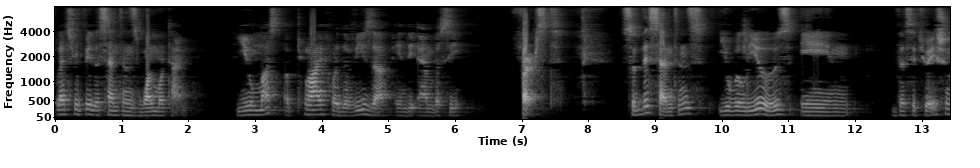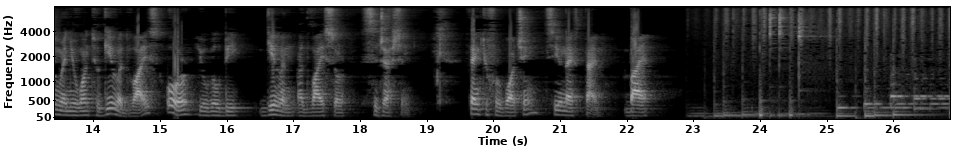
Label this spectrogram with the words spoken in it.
Let's repeat the sentence one more time. You must apply for the visa in the embassy first. So this sentence you will use in the situation when you want to give advice or you will be given advice or suggestion. Thank you for watching. See you next time. Bye. Thank you.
